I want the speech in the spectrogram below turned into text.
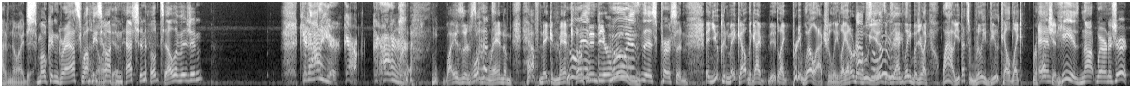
I have no idea. smoking grass while he's no on idea. national television. Get out of here! Get, get out of here! Why is there some What? random half-naked man Who coming is- into your room? Who is this person? And you can make out the guy like pretty well, actually. Like I don't know who he is exactly, but you're like, wow, you, that's really detailed, like reflection. And he is not wearing a shirt.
